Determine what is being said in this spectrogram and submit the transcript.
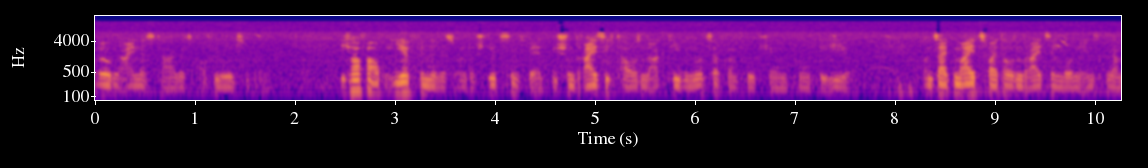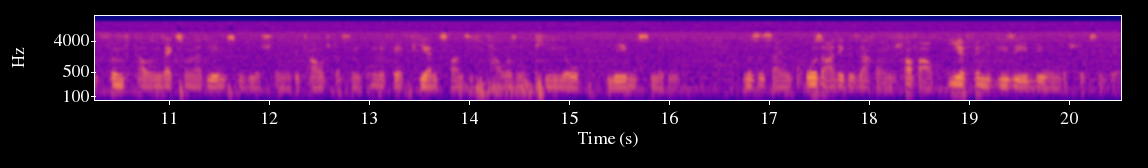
irgendeines Tages auf Null zu bringen. Ich hoffe, auch ihr findet es unterstützenswert, wie schon 30.000 aktive Nutzer von foodshaming.de. Und seit Mai 2013 wurden insgesamt 5.600 Lebensmittelschwimmen getauscht. Das sind ungefähr 24.000 Kilo Lebensmittel. Und das ist eine großartige Sache und ich hoffe auch ihr findet diese Idee unterstützenswert.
